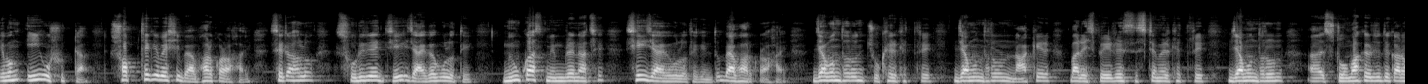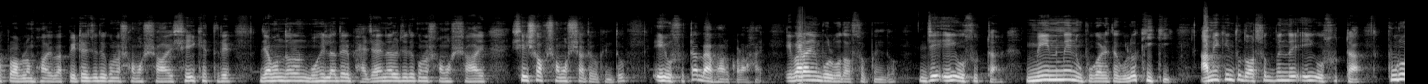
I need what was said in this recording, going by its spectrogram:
এবং এই ওষুধটা সব থেকে বেশি ব্যবহার করা হয় সেটা হলো শরীরের যে জায়গাগুলোতে মিউকাস মেমব্রেন আছে সেই জায়গাগুলোতে কিন্তু ব্যবহার করা হয়। যেমন ধরুন চোখের ক্ষেত্রে, যেমন ধরুন নাকের বা রেসপিরেটরি সিস্টেমের ক্ষেত্রে, যেমন ধরুন স্টোমাকের যদি কারও প্রবলেম হয় বা পেটের যদি কোনো সমস্যা হয় সেই ক্ষেত্রে, যেমন ধরুন মহিলাদের ভ্যাজাইনাল যদি কোনো সমস্যা হয় সেই সব সমস্যাতেও কিন্তু এই ওষুধটা ব্যবহার করা হয়। এবার আমি বলব দর্শকবৃন্দ, যে এই ওষুধটার মেন মেন উপকারিতাগুলো কী কী? আমি কিন্তু দর্শকবৃন্দ এই ওষুধটা পুরো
